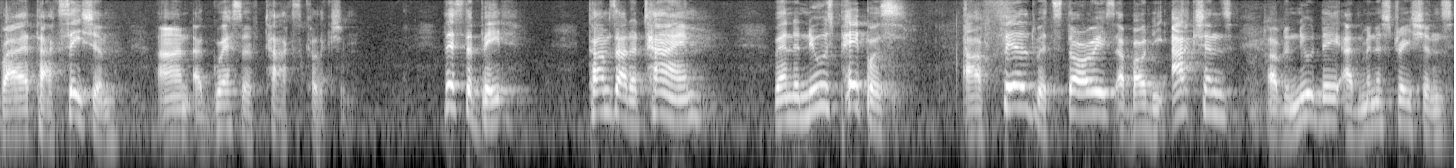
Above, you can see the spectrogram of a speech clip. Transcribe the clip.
via taxation and aggressive tax collection. This debate comes at a time when the newspapers are filled with stories about the actions of the New Day administration's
